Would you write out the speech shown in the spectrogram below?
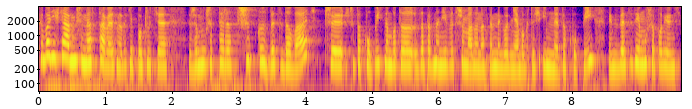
chyba nie chciałabym się nastawiać na takie poczucie, że muszę teraz szybko zdecydować, czy, czy to kupić, no bo to zapewne nie wytrzyma do następnego dnia, bo ktoś inny to kupi, więc decyzję muszę podjąć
